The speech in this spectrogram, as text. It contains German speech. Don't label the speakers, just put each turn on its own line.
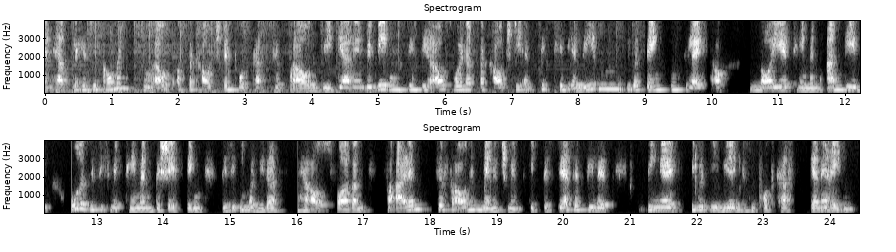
Ein herzliches Willkommen zu Raus aus der Couch, dem Podcast für Frauen, die gerne in Bewegung sind, die raus wollen aus der Couch, die ein bisschen ihr Leben überdenken, vielleicht auch neue Themen angehen oder die sich mit Themen beschäftigen, die sie immer wieder herausfordern. Vor allem für Frauen im Management gibt es sehr, sehr viele Dinge, über die wir in diesem Podcast gerne reden.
